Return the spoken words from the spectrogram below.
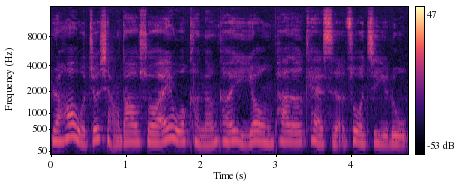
然后我就想到说，哎我可能可以用 Podcast 做记录，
